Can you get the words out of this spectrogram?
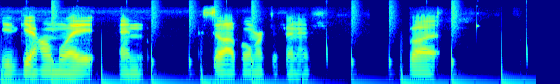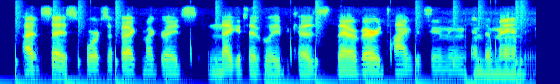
you'd get home late and still have homework to finish. But I'd say sports affect my grades negatively because they are very time consuming and demanding.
